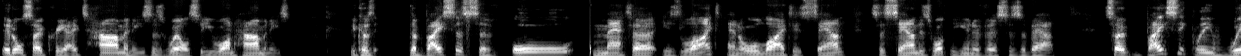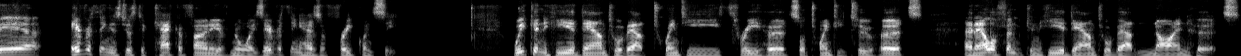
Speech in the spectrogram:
it also creates harmonies as well. So you want harmonies because the basis of all matter is light and all light is sound. So sound is what the universe is about. So basically, where everything is just a cacophony of noise, everything has a frequency. We can hear down to about 23 hertz or 22 hertz. An elephant can hear down to about nine hertz.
